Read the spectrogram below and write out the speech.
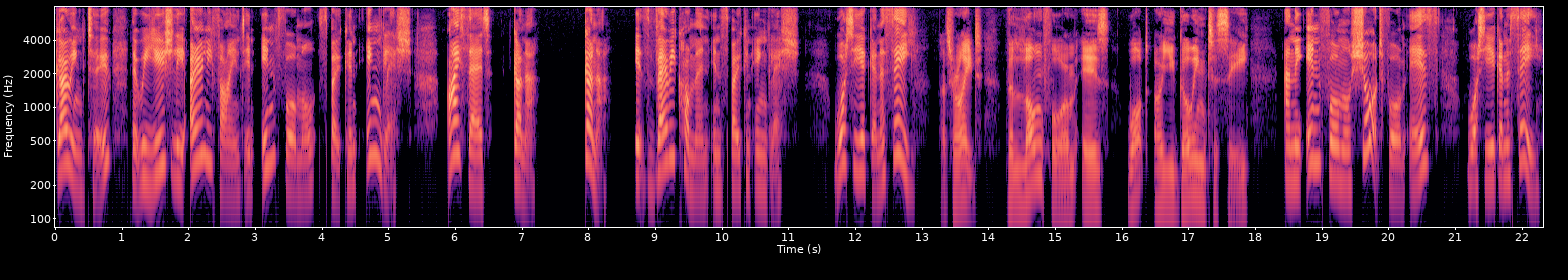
going to that we usually only find in informal spoken English. I said gonna. Gonna. It's very common in spoken English. What are you gonna see? That's right. The long form is what are you going to see? And the informal short form is what are you gonna see?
